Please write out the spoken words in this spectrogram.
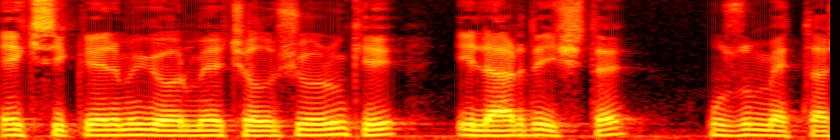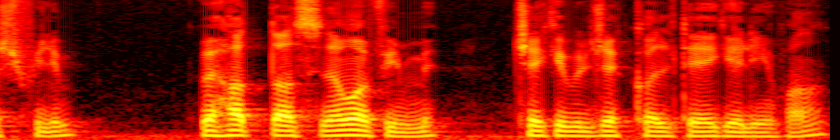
Eksiklerimi görmeye çalışıyorum ki ileride işte uzun metraj film ve hatta sinema filmi çekebilecek kaliteye geleyim falan.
